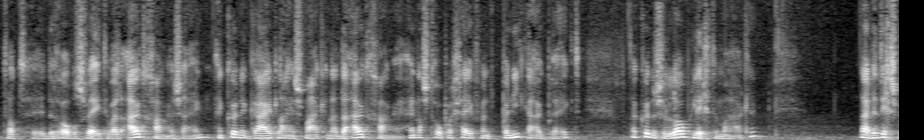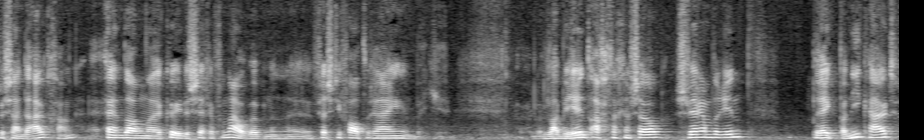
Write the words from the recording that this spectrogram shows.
dat uh, de robots weten waar de uitgangen zijn en kunnen guidelines maken naar de uitgangen. En als er op een gegeven moment paniek uitbreekt, dan kunnen ze looplichten maken. Nou, de dichtstbijzijnde uitgang. En dan kun je dus zeggen van nou, we hebben een festivalterrein, een beetje labyrintachtig en zo, zwerm erin, breekt paniek uit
